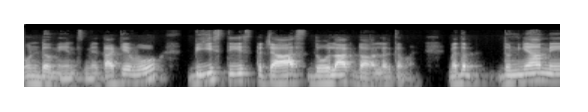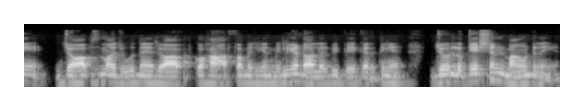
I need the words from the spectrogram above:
उन डोमेन्स में ताकि वो बीस तीस पचास दो लाख डॉलर कमाए। मतलब दुनिया में जॉब्स मौजूद हैं जो आपको half a million million dollar भी पे करती हैं जो लोकेशन बाउंड नहीं है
